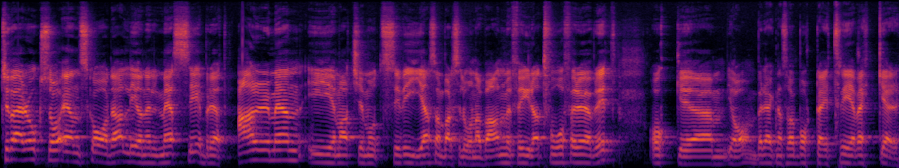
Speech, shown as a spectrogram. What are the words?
Tyvärr också en skada. Lionel Messi bröt armen i matchen mot Sevilla som Barcelona vann med 4-2 för övrigt. Och ehm, ja, beräknas vara borta i tre veckor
